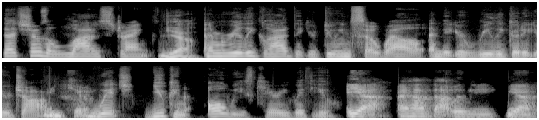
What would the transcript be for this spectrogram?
That shows a lot of strength. Yeah. And I'm really glad that you're doing so well and that you're really good at your job, Thank you. which you can always carry with you. Yeah, I have that with me. Yeah.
